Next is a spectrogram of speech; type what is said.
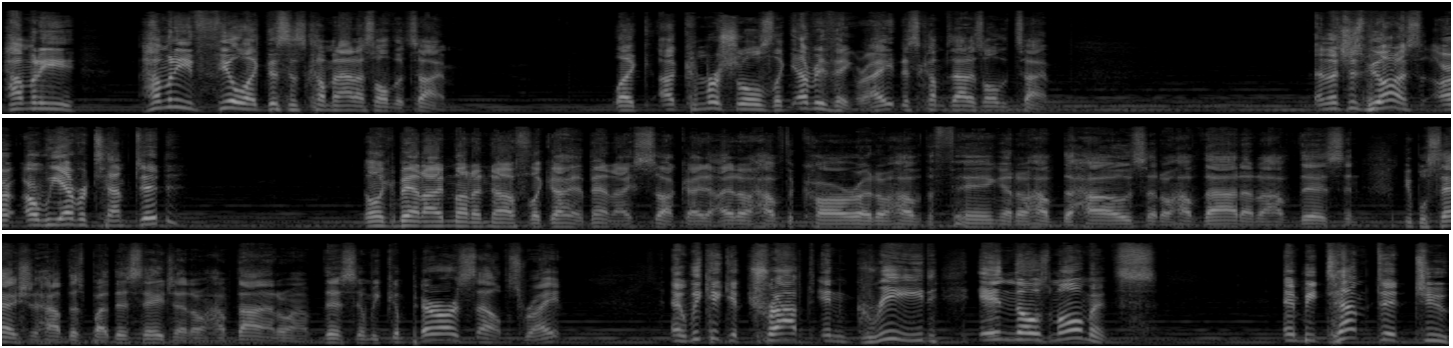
How many, how many feel like this is coming at us all the time? Like uh, commercials, like everything, right? This comes at us all the time. And let's just be honest are, are we ever tempted? Like, man, I'm not enough. Like, I, man, I suck. I, I don't have the car. I don't have the thing. I don't have the house. I don't have that. I don't have this. And people say I should have this by this age. I don't have that. I don't have this. And we compare ourselves, right? And we could get trapped in greed in those moments and be tempted to,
